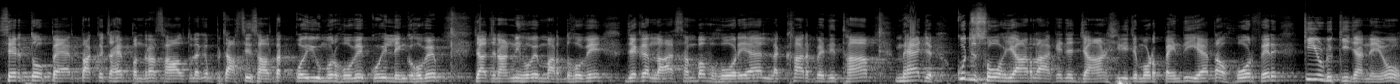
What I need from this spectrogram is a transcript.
ਸਿਰ ਤੋਂ ਪੈਰ ਤੱਕ ਚਾਹੇ 15 ਸਾਲ ਤੋਂ ਲੈ ਕੇ 85 ਸਾਲ ਤੱਕ ਕੋਈ ਉਮਰ ਹੋਵੇ ਕੋਈ ਲਿੰਗ ਹੋਵੇ ਜਾਂ ਜਨਾਨੀ ਹੋਵੇ ਮਰਦ ਹੋਵੇ ਜੇਕਰ ਇਲਾਜ ਸੰਭਵ ਹੋ ਰਿਹਾ ਹੈ, ਲੱਖਾਂ ਰੁਪਏ ਦੀ ਥਾਂ ਮਹਿਜ ਕੁਝ ਸੌ ਹਜ਼ਾਰ ਲਾ ਕੇ ਜੇ ਜਾਨ ਸ਼ਰੀਰ 'ਚ ਮੁੜ ਪੈਂਦੀ ਹੈ ਤਾਂ ਹੋਰ ਫਿਰ ਕੀ ਉੜਕੀ ਜਾਂਦੇ ਹੋ?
